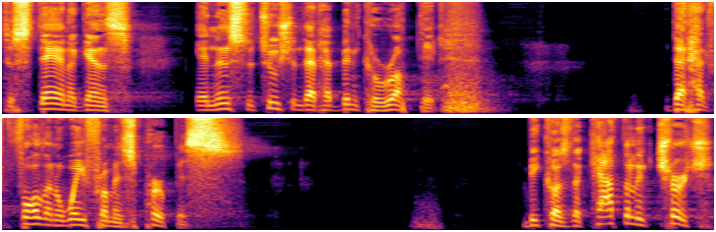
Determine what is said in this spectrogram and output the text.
to stand against an institution that had been corrupted, that had fallen away from its purpose. Because the Catholic Church,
